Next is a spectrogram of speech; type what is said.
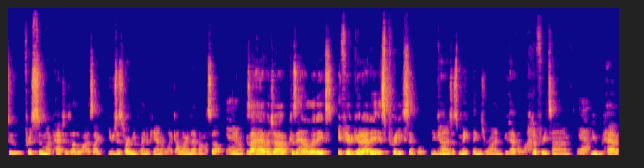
to pursue my passions. Otherwise, like you just heard me playing the piano. Like I learned that by myself. Yeah. You know, because I have a job. Because analytics, if you're good at it, it's pretty simple. You Mhm. kind of just make things run. You have a lot of free time Yeah. you have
